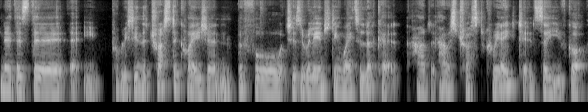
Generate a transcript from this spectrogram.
you know there's the uh, you've probably seen the trust equation before which is a really interesting way to look at how do, how is trust created so you've got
